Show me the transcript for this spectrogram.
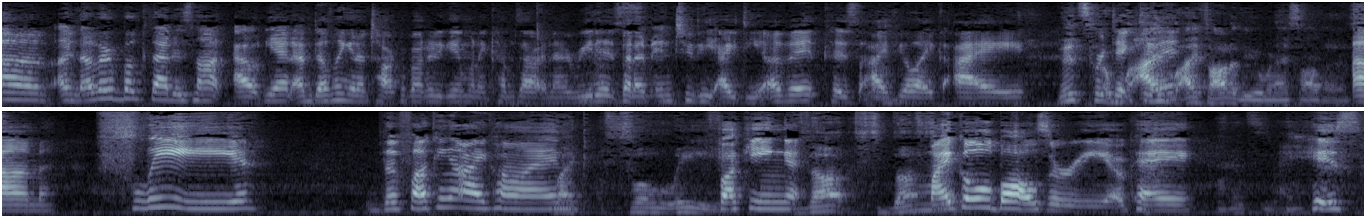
Um, another book that is not out yet. I'm definitely going to talk about it again when it comes out and I read Yes. it. But I'm into the idea of it because I feel like I It's Predicted I, it. I thought of you when I saw this. um Flea, the fucking icon, like fully fucking the the Michael Balzary. Okay, Oh, his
